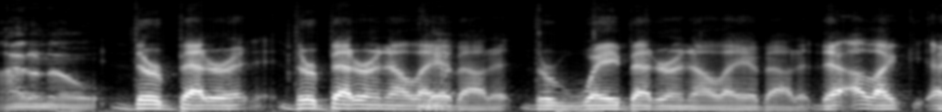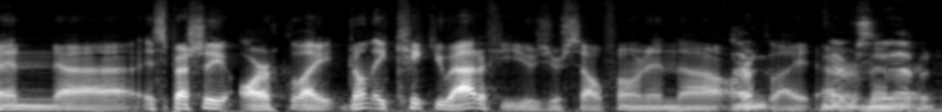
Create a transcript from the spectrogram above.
I don't know. they're better. They're better in LA Yeah. about it. They're way better in LA about it. They, like and uh, especially ArcLight. Don't they kick you out if you use your cell phone in the I've ArcLight? Never seen it happen.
